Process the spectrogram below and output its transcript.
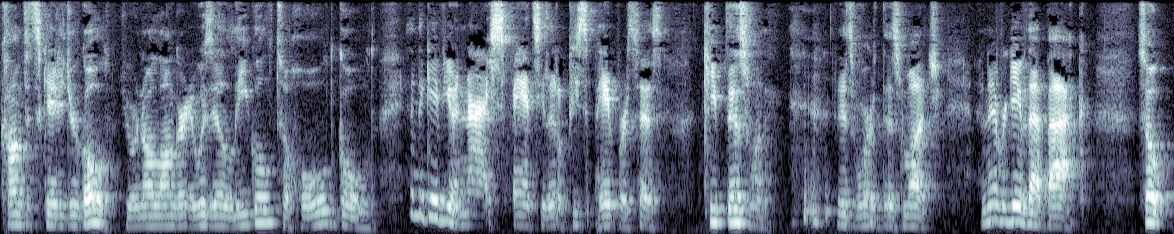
confiscated your gold. You were no longer. It was illegal to hold gold, and they gave you a nice, fancy little piece of paper that says, "Keep this one. it's worth this much," and never gave that back. So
